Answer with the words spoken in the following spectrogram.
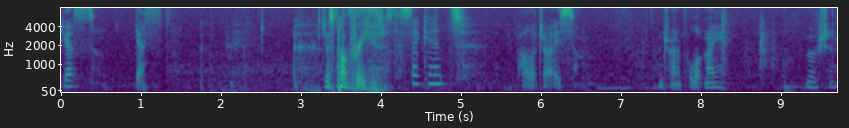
Yes, yes. Ms. Pumphrey? Just a second. Apologize. I'm trying to pull up my motion.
